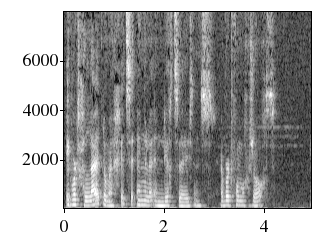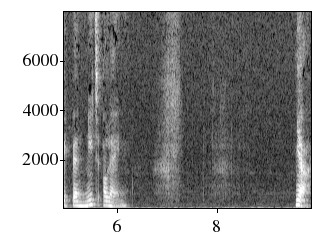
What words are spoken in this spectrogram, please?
Ik word geleid door mijn gidsen, engelen en lichtwezens. Er wordt voor me gezorgd. Ik ben niet alleen. Ja.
